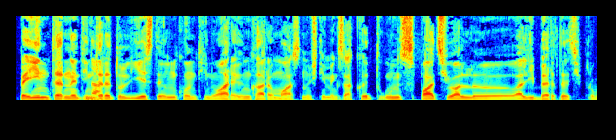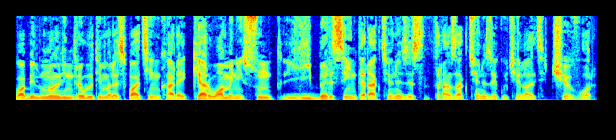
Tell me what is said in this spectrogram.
pe internet, da. internetul este în continuare, încă a rămas, nu știm exact cât, un spațiu al, uh, al libertății. Probabil unul dintre ultimele spații în care chiar oamenii sunt liberi să interacționeze, să tranzacționeze cu ceilalți ce vor.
